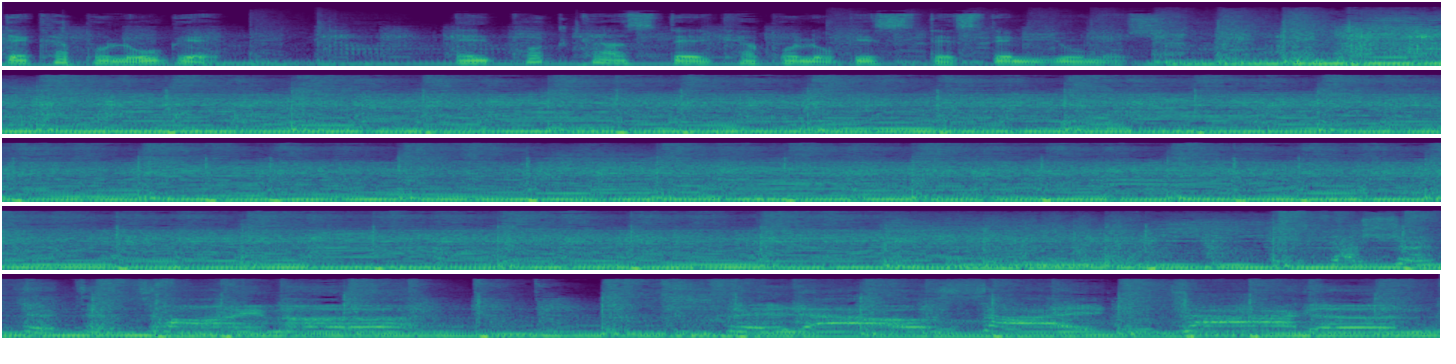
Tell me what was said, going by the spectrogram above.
Der Kapologe. El podcast del Kapologistes dem Junich. Verschüttete Träume, Bilder aus alten Tagen,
